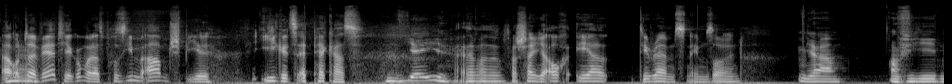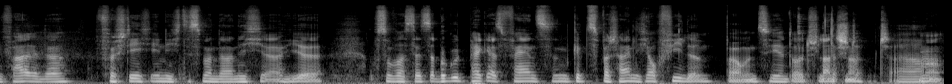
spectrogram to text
Ah, unter Wert hier, guck mal, das Pro7 Abendspiel. Eagles at Packers. Yay. Hätte man wahrscheinlich auch eher die Rams nehmen sollen. Ja, auf jeden Fall. Ne? Verstehe ich eh nicht, dass man da nicht äh, hier auf sowas setzt. Aber gut, Packers-Fans gibt es wahrscheinlich auch viele bei uns hier in Deutschland. Das ne? stimmt. Ja, Ja.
